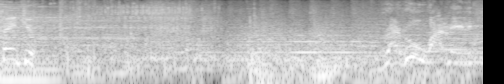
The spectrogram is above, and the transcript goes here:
Thank you. Sorry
